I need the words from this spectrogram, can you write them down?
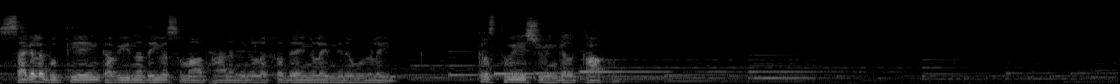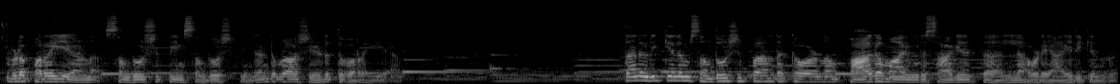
സകല ബുദ്ധിയെയും കവിയുന്ന ദൈവസമാധാനം നിങ്ങളുടെ ഹൃദയങ്ങളെയും നിലവുകളെയും ക്രിസ്തുവേശുവിങ്കൽ കാക്കും. ഇവിടെ പറയുകയാണ് സന്തോഷിപ്പീൻ സന്തോഷിപ്പീൻ. രണ്ട് പ്രാവശ്യം എടുത്തു പറയുകയാണ്. താൻ ഒരിക്കലും സന്തോഷിപ്പാൻ തക്കവണ്ണം പാകമായ ഒരു സാഹചര്യത്തിലല്ല അവിടെ ആയിരിക്കുന്നത്.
